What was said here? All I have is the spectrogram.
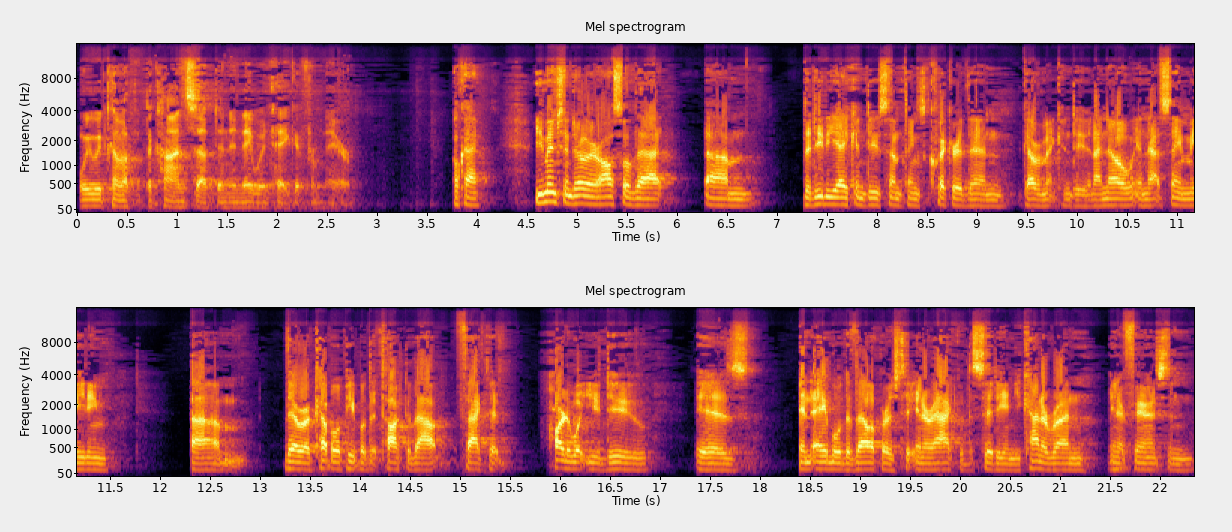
we would come up with the concept, and then they would take it from there. Okay. You mentioned earlier also that um, the DDA can do some things quicker than government can do. And I know in that same meeting, um, there were a couple of people that talked about the fact that part of what you do is enable developers to interact with the city, and you kind of run interference and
